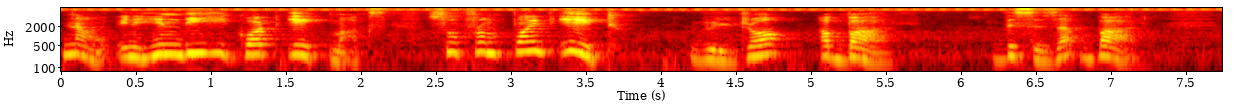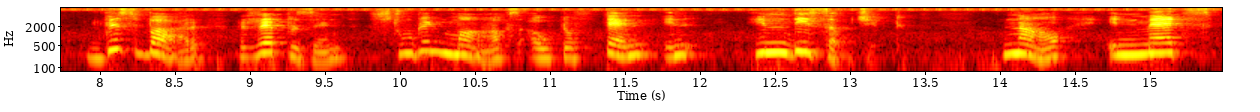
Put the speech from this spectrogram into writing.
Now in Hindi he got 8 marks. So from point 8 we will draw a bar. This is a bar. This bar represent student marks out of 10 in Hindi subject. Now in maths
